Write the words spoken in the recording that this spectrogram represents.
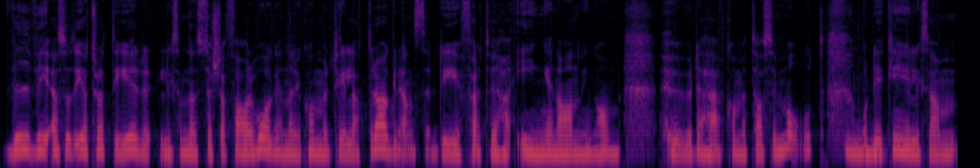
vi, vi, alltså jag tror att det är liksom den största farhågan när det kommer till att dra gränser. Det är för att vi har ingen aning om hur det här kommer tas emot. Mm. Och det kan ju liksom,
